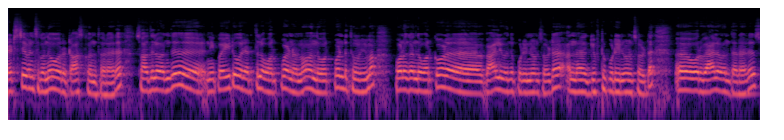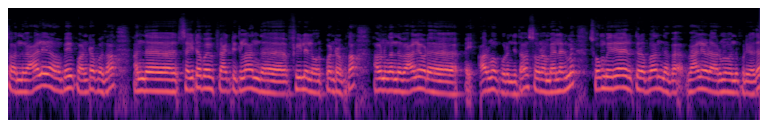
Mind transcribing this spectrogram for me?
ரெட் ஸ்டீவன்ஸுக்கு வந்து ஒரு டாஸ்க் வந்து தராரு. ஸோ அதில் வந்து நீ போயிட்டு ஒரு இடத்துல ஒர்க் பண்ணணும். அந்த ஒர்க் பண்ணுறது மூலிமா உனக்கு அந்த ஒர்க்கோட வேல்யூ வந்து புரியணும்னு சொல்லிட்டு அந்த கிஃப்ட் புரியணும்னு சொல்லிட்டு ஒரு வேலை வந்து தராரு. ஸோ அந்த வேலையை அவன் போய் பண்ணுறப்ப தான் அந்த சைட்டாக போய் ப்ராக்டிக்கலாக அந்த ஃபீல்டில் ஒர்க் பண்ணுறப்ப தான் அவனுக்கு அந்த வேலையோட அருமை புரிஞ்சுதான். ஸோ நம்ம எல்லாருமே சோம்பேறியாக இருக்கிறப்ப அந்த வே வேலையோட அருமை வந்து புரியாது.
